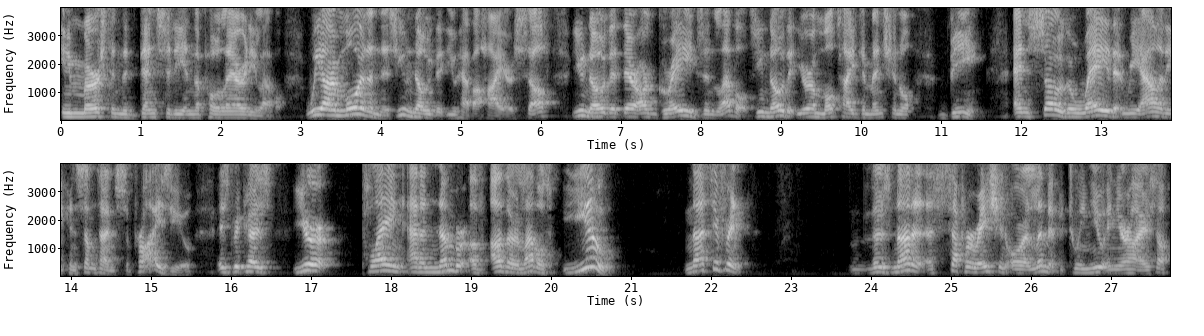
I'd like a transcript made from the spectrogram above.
immersed in the density and the polarity level. We are more than this. You know that you have a higher self. You know that there are grades and levels. You know that you're a multidimensional being. And so the way that reality can sometimes surprise you is because you're playing at a number of other levels. You not different. There's not a, a separation or a limit between you and your higher self.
